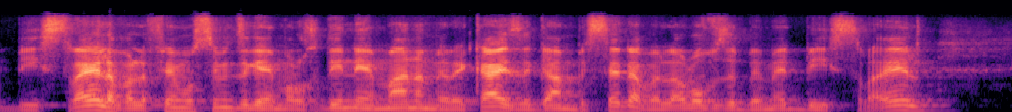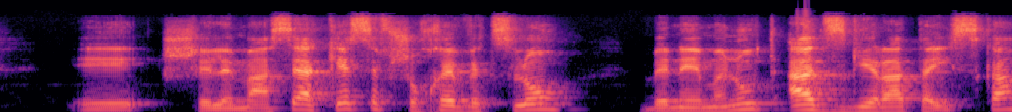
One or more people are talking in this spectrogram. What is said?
בישראל, אבל לפעמים עושים את זה גם עם עורך דין נאמן אמריקאי, זה גם בסדר, אבל לרוב זה באמת בישראל, שלמעשה הכסף שוכב אצלו בנאמנות עד סגירת העסקה,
